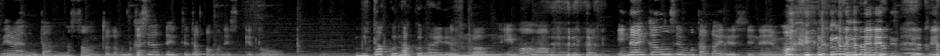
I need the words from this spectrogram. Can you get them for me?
未来の旦那さんとか昔だって言ってたかもですけど見たくなくないですか、うん。今はもう見たくいない可能性も高いですしね。もう見たくないですよね。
